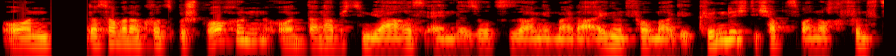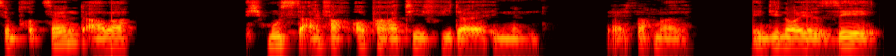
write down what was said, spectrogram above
Und das haben wir dann kurz besprochen und dann habe ich zum Jahresende sozusagen in meiner eigenen Firma gekündigt. Ich habe zwar noch 15 Prozent, aber ich musste einfach operativ wieder in den, ja, ich sag mal, in die neue See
